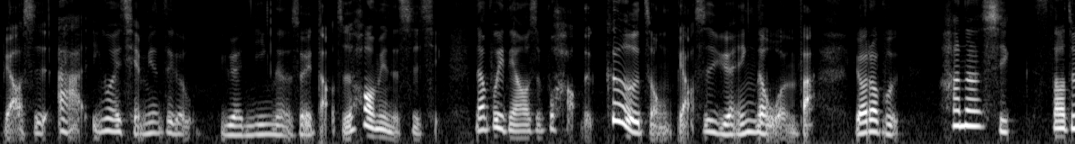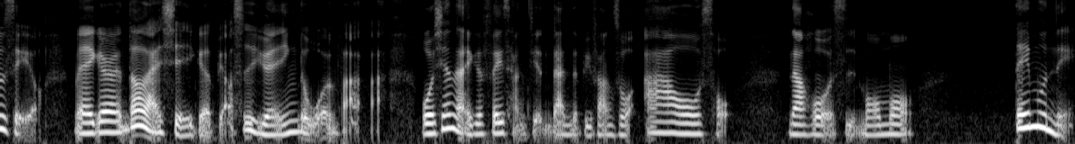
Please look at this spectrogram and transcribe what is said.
表示啊，因为前面这个。原因呢，所以导致后面的事情，那不一定要是不好的，各种表示原因的文法，여러분하나씩써주세요。每个人都来写一个表示原因的文法吧。我先来一个非常简单的，比方说아오소，那或者是某某때문에。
